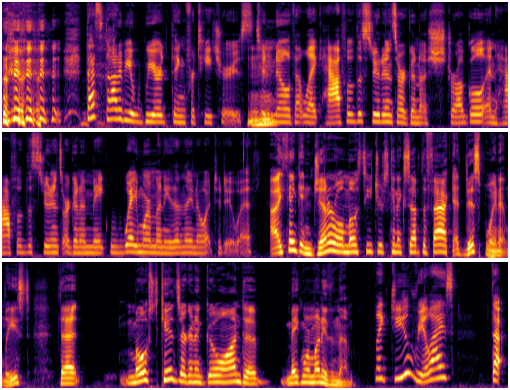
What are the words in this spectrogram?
That's got to be a weird thing for teachers to Mm-hmm. know that like half of the students are going to struggle and half of the students are going to make way more money than they know what to do with. I think in general, most teachers can accept the fact, at this point at least, that most kids are gonna go on to make more money than them. Like, do you realize that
